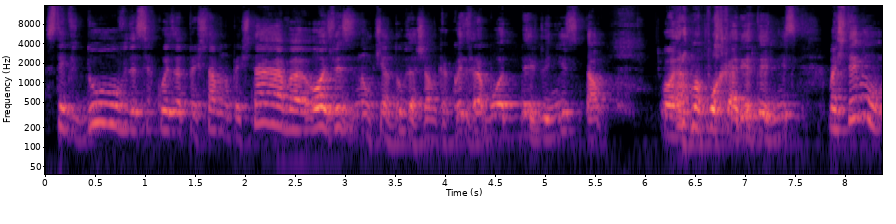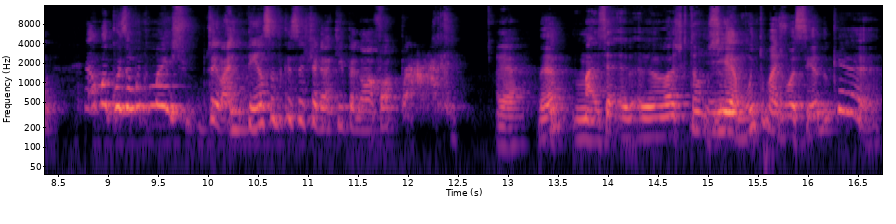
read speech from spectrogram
se teve dúvida, se a coisa prestava ou não prestava, ou às vezes não tinha dúvida, achava que a coisa era boa desde o início e tal, ou era uma porcaria desde o início. Mas teve um. É uma coisa muito mais, sei lá, intensa do que você chegar aqui e pegar uma foto. Pá, é. Né? Mas é, eu acho que estão. E é muito mais você do que. É,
